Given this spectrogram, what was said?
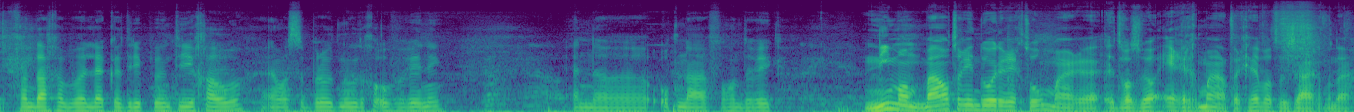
vandaag hebben we lekker drie punten hier gehouden. En was de broodnodige overwinning. En uh, op naar volgende week. Niemand maalt er in Dordrecht om, maar het was wel erg matig hè, wat we zagen vandaag.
